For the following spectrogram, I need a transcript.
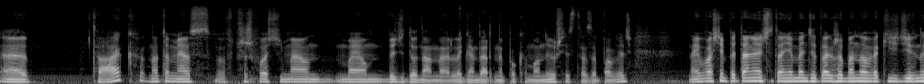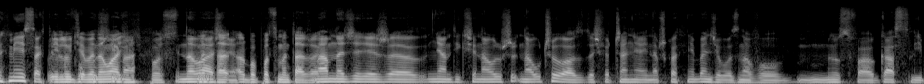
E, tak, natomiast w przyszłości mają, mają być dodane legendarne Pokémony, już jest ta zapowiedź. No i właśnie pytanie, czy to nie będzie tak, że będą w jakichś dziwnych miejscach. I ludzie będą Fukushima. łazić po No albo po cmentarzach. Mam nadzieję, że Niantic się nauczy, nauczyło z doświadczenia i na przykład nie będzie było znowu mnóstwo gastli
